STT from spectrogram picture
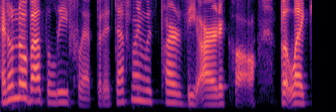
I don't know about the leaflet, but it definitely was part of the article. But like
